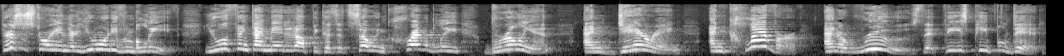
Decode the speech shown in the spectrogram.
There's a story in there you won't even believe. You will think I made it up because it's so incredibly brilliant and daring and clever and a ruse that these people did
